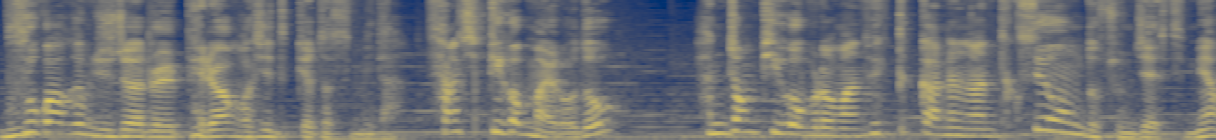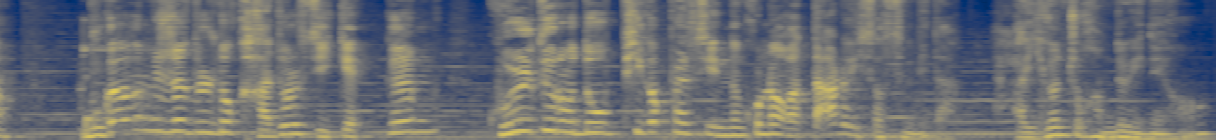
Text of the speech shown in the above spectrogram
무소과금 유저를 배려한 것이 느껴졌습니다. 상시 픽업 말고도 한정 픽업으로만 획득 가능한 특수용도 존재했으며 무과금 유저들도 가져올 수 있게끔 골드로도 픽업할 수 있는 코너가 따로 있었습니다. 아 이건 좀 감동이네요.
